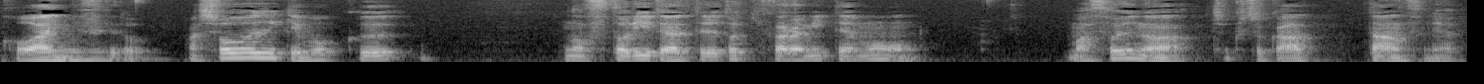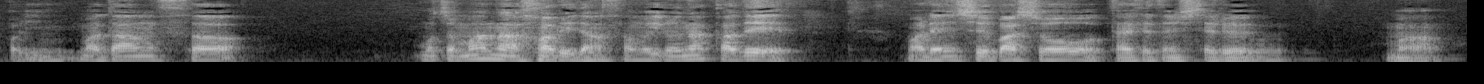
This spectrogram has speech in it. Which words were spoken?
怖いんですけど、まあ、正直僕のストリートやってる時から見ても、まあそういうのはちょくちょくあったんですね、やっぱり。うんまあダンサー、もちろんマナー悪いダンサーもいる中で、まあ練習場所を大切にしてる、まあ、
